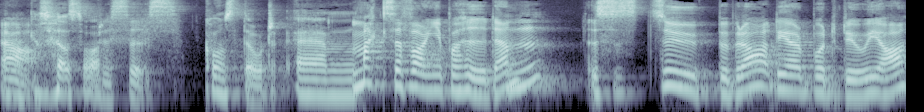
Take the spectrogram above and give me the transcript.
om man kan säga så. precis. Konstigt ord. Ehm, Maxerfarenhet på höjden. Mm. Superbra, det gör både du och jag.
